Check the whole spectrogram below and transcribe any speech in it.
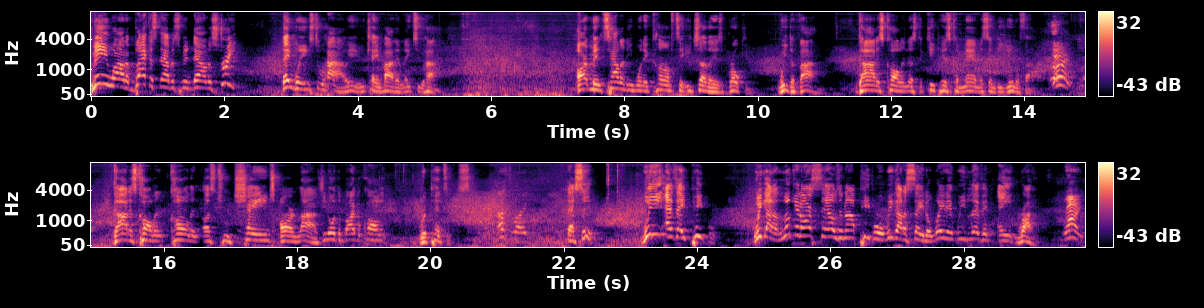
Meanwhile, the black establishment down the street, they wings too high. You can't buy them, they too high. Our mentality when it comes to each other is broken. We divide. God is calling us to keep his commandments and be unified. Right. God is calling calling us to change our lives. You know what the Bible call it? Repentance. That's right. That's it. We as a people, we got to look at ourselves and our people and we got to say the way that we living ain't right. Right.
